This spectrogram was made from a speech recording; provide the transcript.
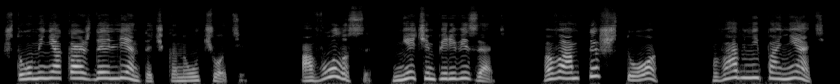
что у меня каждая ленточка на учете, а волосы нечем перевязать. Вам-то что? Вам не понять.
